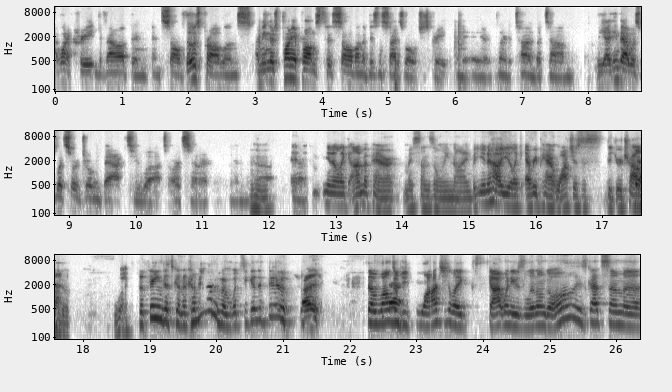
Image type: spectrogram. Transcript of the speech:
I want to create and develop and, and solve those problems. I mean, there's plenty of problems to solve on the business side as well, which is great. And, and know, learned a ton, but, um, yeah, I think that was what sort of drove me back to, uh, to art center. And, mm-hmm. uh, yeah. you know, like I'm a parent, my son's only nine, but you know how you like every parent watches this that your child yeah. what's the thing that's gonna come out of him? What's he gonna do? Right. So Walter, yeah. did you watch like Scott when he was little and go, oh, he's got some uh,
